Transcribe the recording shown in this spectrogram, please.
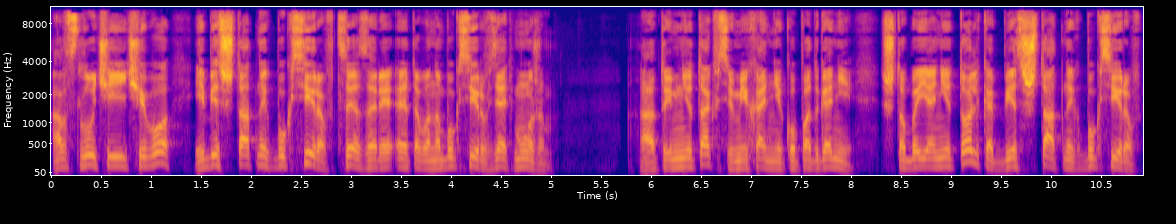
а в случае чего и без штатных буксиров Цезаря этого на буксир взять можем. А ты мне так всю механику подгони, чтобы я не только без штатных буксиров,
